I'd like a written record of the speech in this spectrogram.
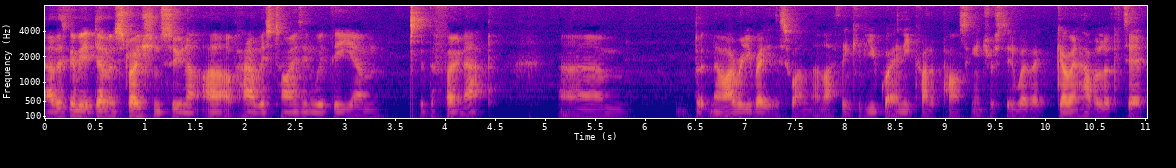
Uh, there's going to be a demonstration soon uh, of how this ties in with the um, with the phone app. Um, but no, I really rate this one, and I think if you've got any kind of passing interest in weather go and have a look at it.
